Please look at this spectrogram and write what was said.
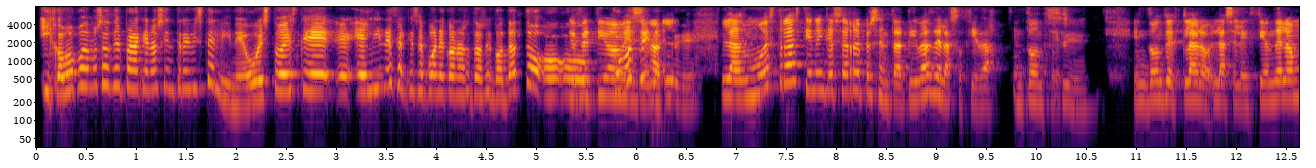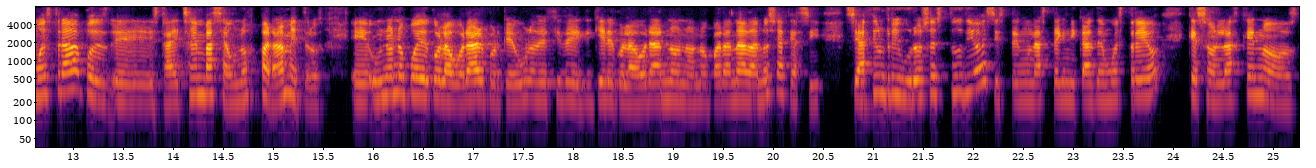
¿Y cómo podemos hacer para que nos entreviste el INE? ¿O esto es que eh, el INE es el que se pone con nosotros en contacto? ¿O, Efectivamente. La, las muestras tienen que ser representativas de la sociedad. Entonces, sí. entonces claro, la selección de la muestra pues, eh, está hecha en base a unos parámetros. Eh, uno no puede colaborar porque uno decide que quiere colaborar. No, no, no, para nada. No se hace así. Se hace un riguroso estudio. Existen unas técnicas de muestreo que son las que nos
